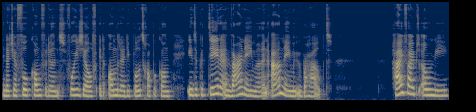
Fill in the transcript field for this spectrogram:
En dat je full confidence voor jezelf en anderen die boodschappen kan interpreteren en waarnemen en aannemen überhaupt. High vibes only.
